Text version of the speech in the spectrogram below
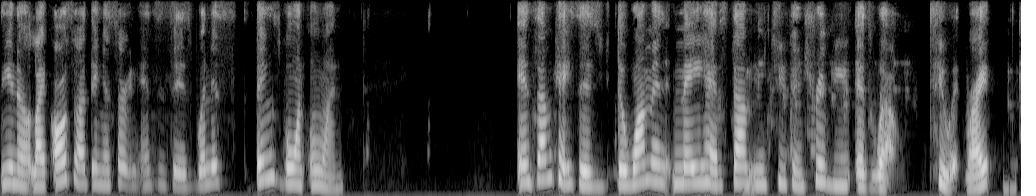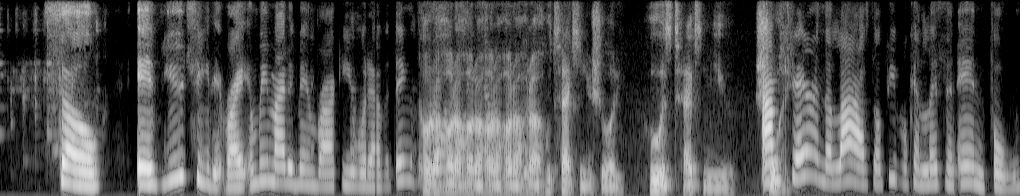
you know, like also I think in certain instances when it's things going on in some cases, the woman may have something to contribute as well to it, right? So if you cheated, right, and we might have been rocky or whatever, things. Hold on, hold on, hold on, hold on, hold on, hold on. Who's texting you, Shorty? Who is texting you? I'm sharing the live so people can listen in, fool.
